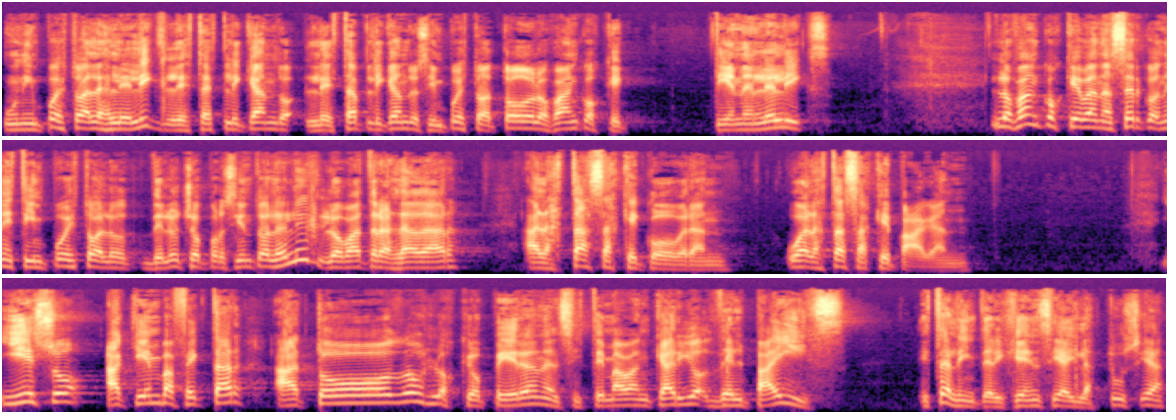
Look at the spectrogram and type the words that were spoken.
un impuesto a las LELIX, le está, le está aplicando ese impuesto a todos los bancos que tienen LELIX. Los bancos, ¿qué van a hacer con este impuesto del 8% a las LELIX? Lo va a trasladar a las tasas que cobran o a las tasas que pagan. ¿Y eso a quién va a afectar? A todos los que operan el sistema bancario del país. Esta es la inteligencia y la astucia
